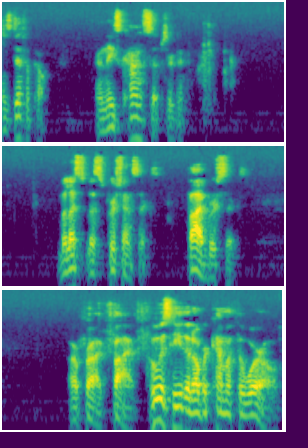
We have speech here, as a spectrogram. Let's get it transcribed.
is difficult, and these concepts are difficult. But let's let's push on six, five verse six, or five five. Who is he that overcometh the world?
